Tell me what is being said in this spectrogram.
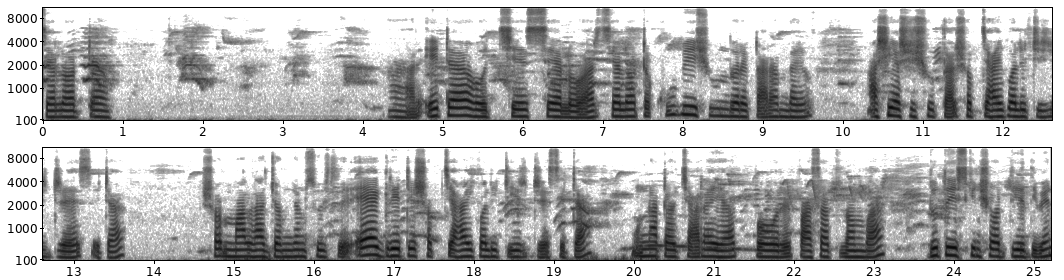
স্যালোয়ারটা আর এটা হচ্ছে স্যালোয়ার স্যালোয়ারটা খুবই সুন্দর একটা আরামদায়ক। আশি আশি সুতার সবচেয়ে হাই কোয়ালিটির ড্রেস এটা। সব মালহা জমজম সুইচ এক গ্রেটের সবচেয়ে হাই কোয়ালিটির ড্রেস এটা। উন্নাটা হচ্ছে আড়াই হাত, পরে পাঁচ হাত লম্বা। দ্রুত স্ক্রিনশট দিয়ে দিবেন।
